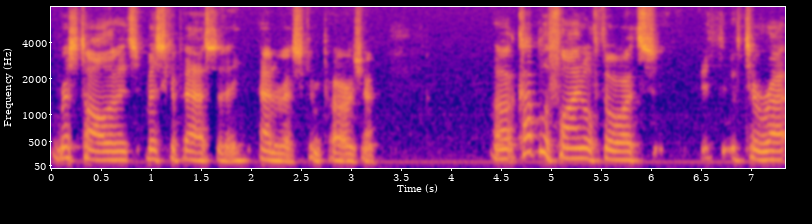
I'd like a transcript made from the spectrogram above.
risk tolerance, risk capacity, and risk composure. a couple of final thoughts to,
